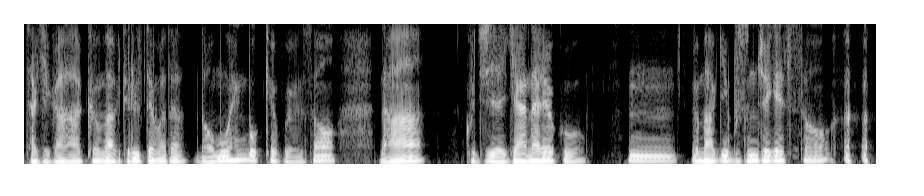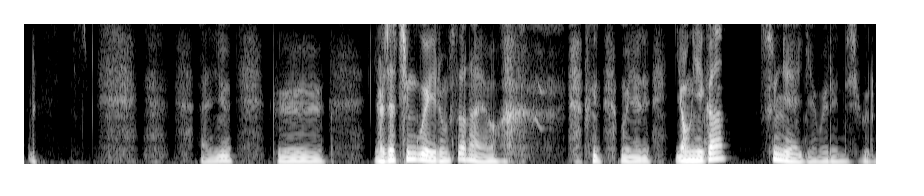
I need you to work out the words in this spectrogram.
자기가 그 음악 들을 때마다 너무 행복해 보여서 나 굳이 얘기 안 하려고. 음, 음악이 무슨 죄겠어. 아니, 그, 여자친구의 이름 써놔요. 뭐냐, 영희가 순녀에게 뭐 이런 식으로.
